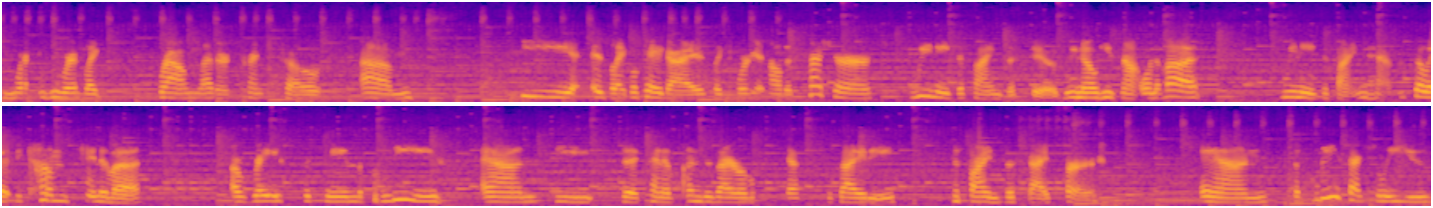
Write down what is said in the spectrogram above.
He wear- he wears like brown leather trench coat. Um, he is like, okay, guys, like we're getting all this pressure. We need to find this dude. We know he's not one of us. We need to find him. So it becomes kind of a a race between the police and the the kind of undesirable guest society to find this guy first. And the police actually use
